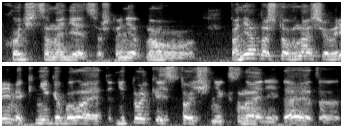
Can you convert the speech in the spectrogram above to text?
Хочется надеяться, что нет. Но понятно, что в наше время книга была это не только источник знаний, да, это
